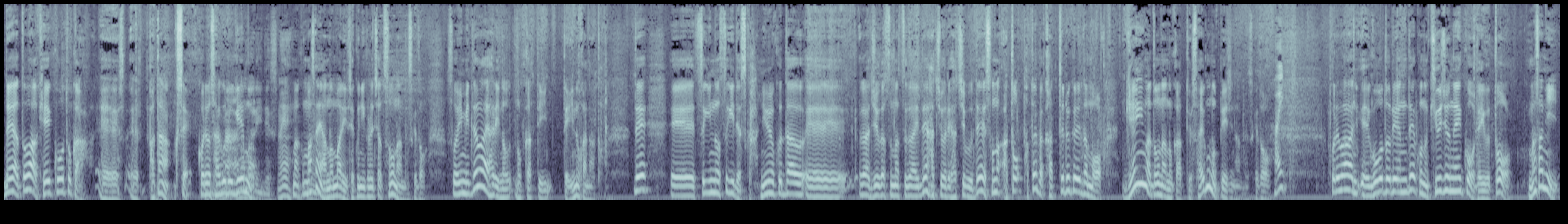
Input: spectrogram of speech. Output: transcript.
で、あとは傾向とか、えー、パターン、癖、これを探るゲーム。まあ、まさにアノマリー、テクニカルチャートそうなんですけど、そういう意味ではやはり乗っかっていっていいのかなと。で、えー、次の次ですか、ニューヨークダウ、えー、が10月末買いで8割8分で、その後例えば買ってるけれども、原因はどうなのかっていう最後のページなんですけど、はい、これは5ドル円で、この90年以降でいうと、まさに、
